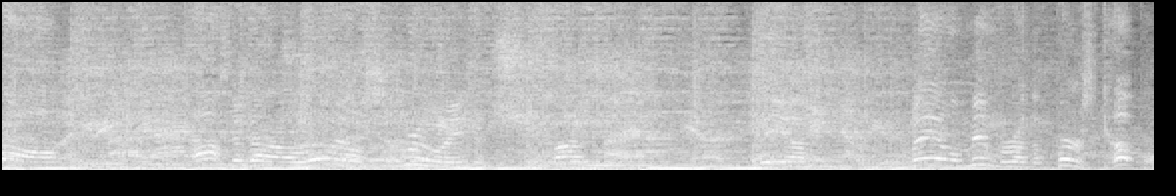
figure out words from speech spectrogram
Raw. Austin got a royal screwing by the uh, male member of the first couple.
